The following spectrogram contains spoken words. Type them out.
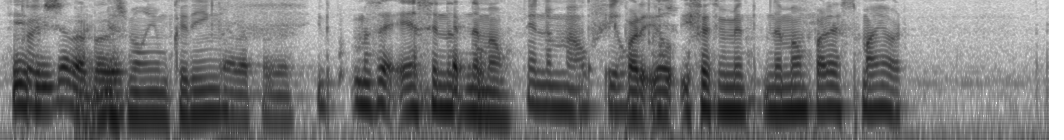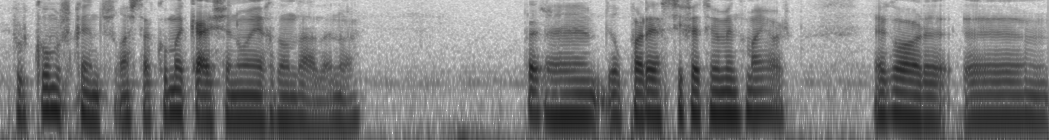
sim, sim, Pois, já dá É, para ver. mesmo ali um bocadinho. Já dá para ver. E depois- mas é, é a cena É de na mão. É na mão o pois. ele efetivamente na mão parece maior. Porque como os cantos, lá está, como a caixa não é arredondada, não é? Ah, ele parece efetivamente maior. Agora, ah,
